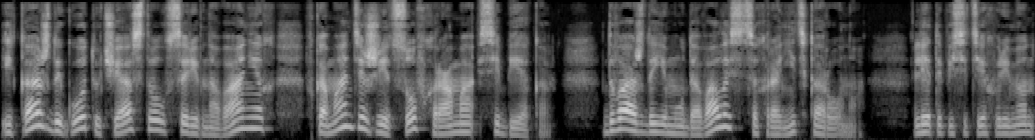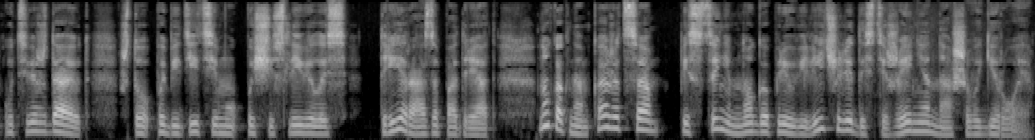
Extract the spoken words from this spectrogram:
и каждый год участвовал в соревнованиях в команде жрецов храма Сибека. Дважды ему удавалось сохранить корону. Летописи тех времен утверждают, что победить ему посчастливилось три раза подряд, но, как нам кажется, писцы немного преувеличили достижения нашего героя.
